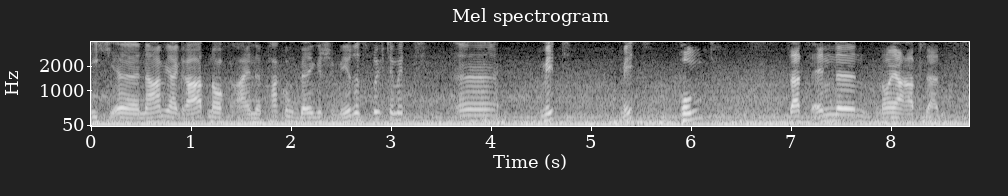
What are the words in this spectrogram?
ich äh, nahm ja gerade noch eine Packung belgische Meeresfrüchte mit äh, mit, mit, Punkt, Satzende, neuer Absatz.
